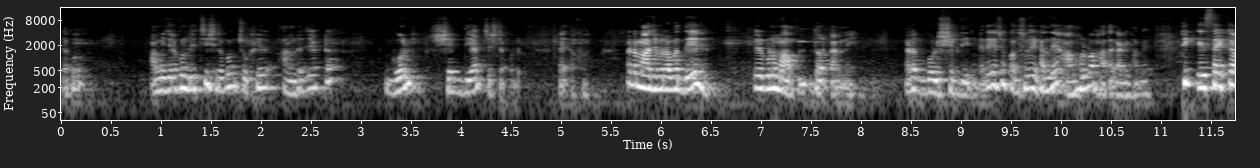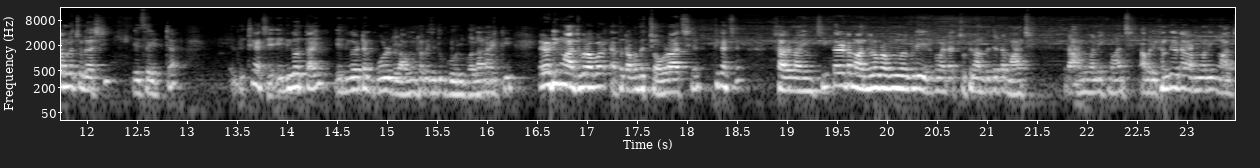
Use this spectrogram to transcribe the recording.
দেখো, আমি যেরকম দিচ্ছি, সেরকম চোখের আন্দাজে একটা গোল শেপ দেওয়ার চেষ্টা করবে এই দেখো, একটা মাঝ বরাবর দিয়ে এর কোনো মাপ দরকার নেই। একটা গোল শেপ দিয়ে দিন। ঠিক আছে কত সময় এখান দিয়ে আঙুল বা হাতা কাটিং হবে। ঠিক এই সাইডটা আমরা চলে আসি, এই সাইডটা ঠিক আছে, এদিকেও তাই, এদিকেও একটা গোল রাউন্ড হবে, যেহেতু গোল গলা নাইটি এটা ঠিক মাঝ বরাবর এতটা আমাদের চওড়া আছে, ঠিক আছে, সাড়ে নয় ইঞ্চি। তার একটা মাঝ বরাবর মনে করি এরকম একটা চোখের আন্দাজে একটা মাছ এটা আনুমানিক মাছ আবার এখান থেকে একটা আনুমানিক মাছ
